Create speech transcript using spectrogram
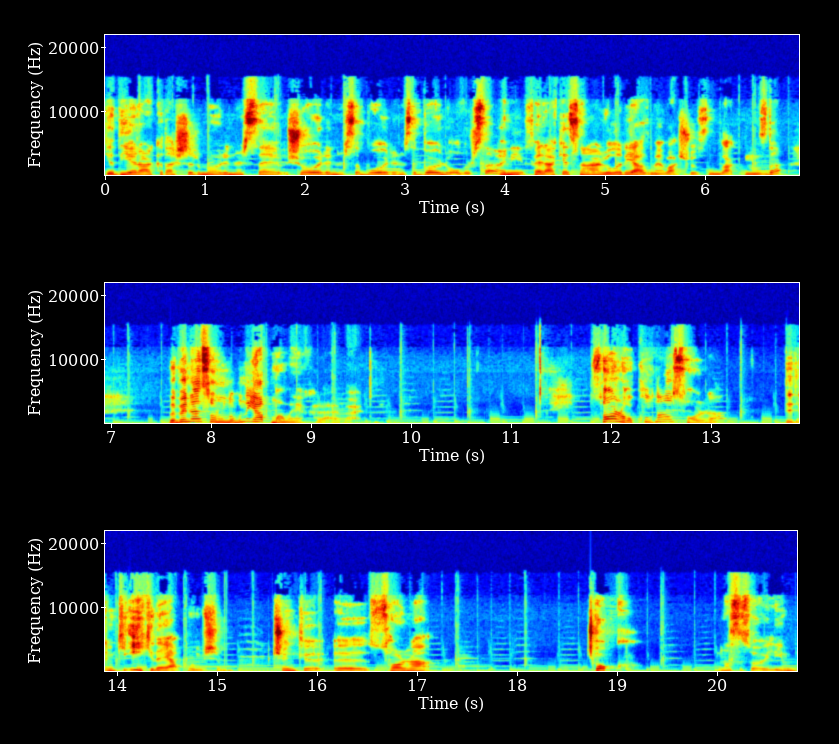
Ya diğer arkadaşlarım öğrenirse, şu öğrenirse, bu öğrenirse, böyle olursa hani felaket senaryoları yazmaya başlıyorsunuz aklınızda. Ve ben en sonunda bunu yapmamaya karar verdim. Sonra okuldan sonra dedim ki iyi ki de yapmamışım. Çünkü e, sonra çok nasıl söyleyeyim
